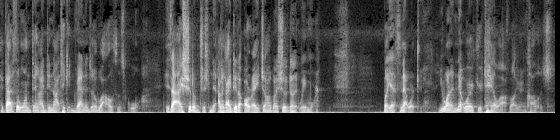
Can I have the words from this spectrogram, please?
Like that's the one thing I did not take advantage of while I was in school. Is that I should have just like I did an alright job, but I should have done it way more. But yes, networking. You want to network your tail off while you're in college.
